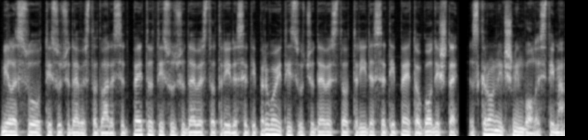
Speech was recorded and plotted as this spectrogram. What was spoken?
Bile su 1925., 1931. i 1935. godište s kroničnim bolestima.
